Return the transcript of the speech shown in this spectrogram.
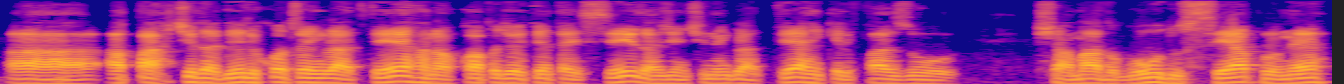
a, a partida dele contra a Inglaterra na Copa de 86, Argentina e Inglaterra, em que ele faz o chamado gol do século, né?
